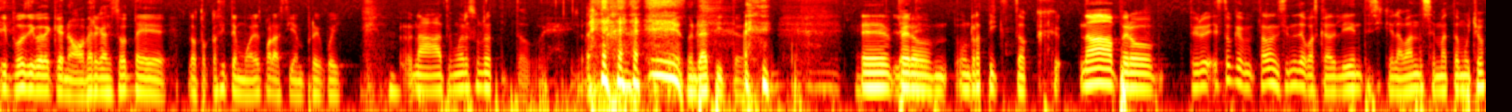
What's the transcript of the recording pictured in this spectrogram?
Y pues digo de que no, verga, eso te lo tocas y te mueres para siempre, güey. nah, te mueres un ratito, güey. Un ratito. Eh, pero un ratito. No, pero, pero esto que estaban diciendo de Aguascalientes y que la banda se mata mucho,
